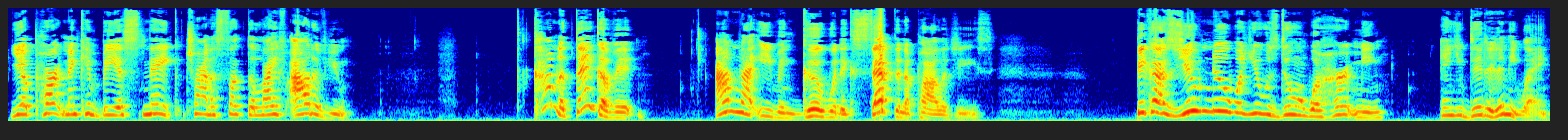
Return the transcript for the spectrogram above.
your partner can be a snake trying to suck the life out of you. Come to think of it, I'm not even good with accepting apologies. Because you knew what you was doing would hurt me and you did it anyway.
